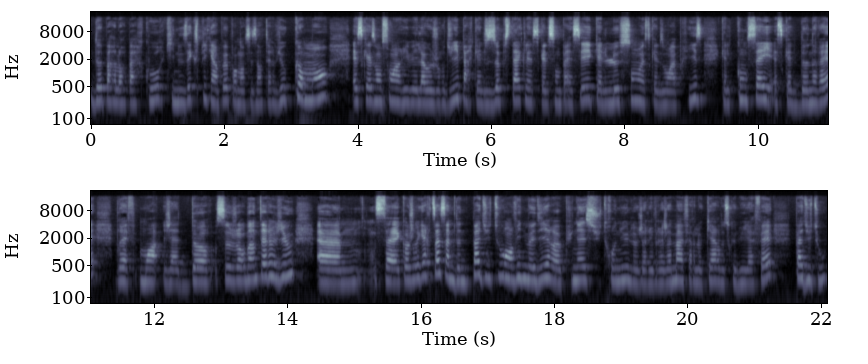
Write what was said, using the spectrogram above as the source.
de par leur parcours, qui nous expliquent un peu pendant ces interviews comment est-ce qu'elles en sont arrivées là aujourd'hui, par quels obstacles est-ce qu'elles sont passées, quelles leçons est-ce qu'elles ont apprises, quels conseils est-ce qu'elles donneraient. Bref, moi j'adore ce genre d'interviews. Euh, quand je regarde ça, ça me donne pas du tout envie de me dire euh, punaise, je suis trop nulle, j'arriverai jamais à faire le quart de ce que lui il a fait. Pas du tout.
